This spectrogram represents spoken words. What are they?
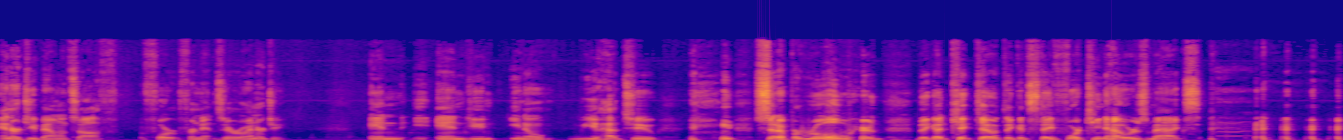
energy balance off for for net zero energy, and and you you know you had to set up a rule where they got kicked out. They could stay 14 hours max.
